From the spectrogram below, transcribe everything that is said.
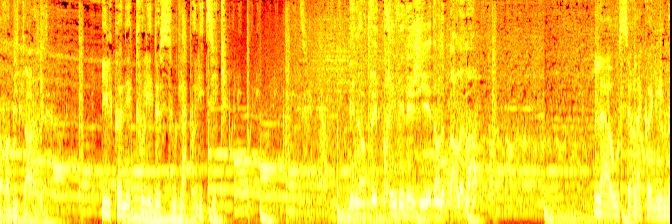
Robitaille. Il connaît tous les dessous de la politique. Une entrée privilégiée dans le Parlement. Là-haut sur la colline.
